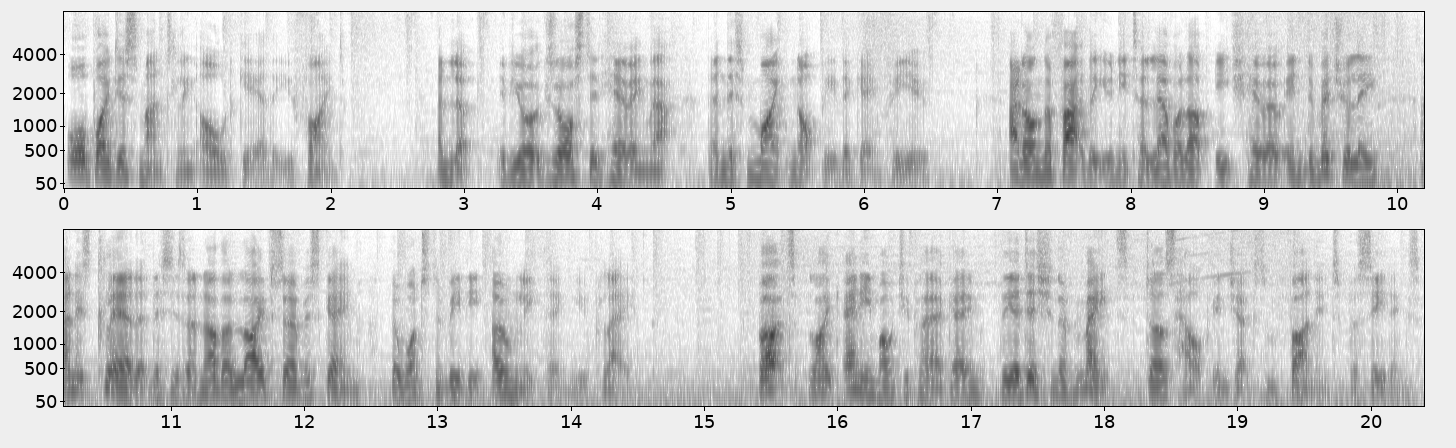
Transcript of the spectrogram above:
or by dismantling old gear that you find. And look, if you're exhausted hearing that, then this might not be the game for you. Add on the fact that you need to level up each hero individually, and it's clear that this is another live service game that wants to be the only thing you play. But, like any multiplayer game, the addition of mates does help inject some fun into proceedings,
